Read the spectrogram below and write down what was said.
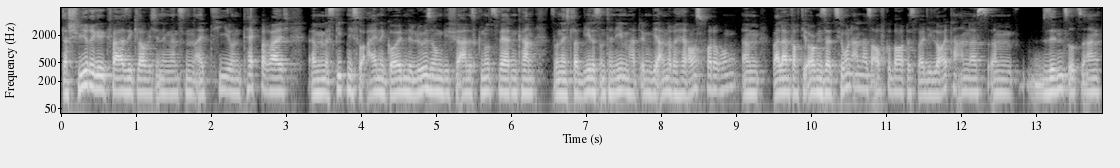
das Schwierige quasi, glaube ich, in dem ganzen IT- und Tech-Bereich. Ähm, es gibt nicht so eine goldene Lösung, die für alles genutzt werden kann, sondern ich glaube, jedes Unternehmen hat irgendwie andere Herausforderungen, ähm, weil einfach die Organisation anders aufgebaut ist, weil die Leute anders ähm, sind sozusagen.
